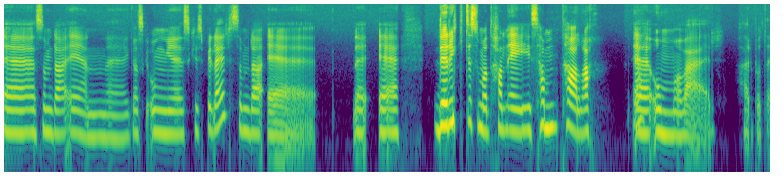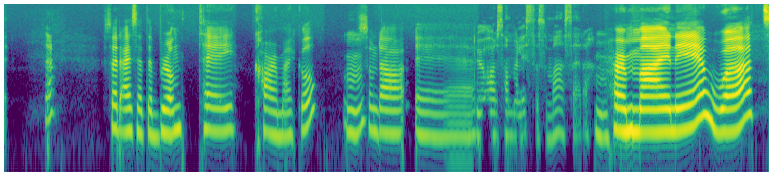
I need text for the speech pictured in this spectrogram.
Eh, som da er en eh, ganske ung skuespiller, som da er Det er, det ryktes som at han er i samtaler eh, om å være Harry Potter. Ja. Så er det ei som heter Bronte Carmichael, Mm. som da er Du har samme liste som meg, ser jeg. Hermione, what?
